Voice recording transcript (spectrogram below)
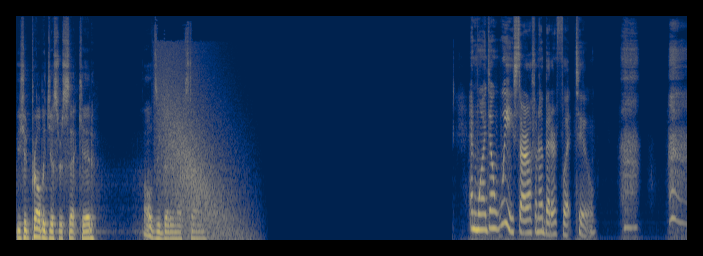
You should probably just reset, kid. I'll do better next time. And why don't we start off on a better foot, too?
